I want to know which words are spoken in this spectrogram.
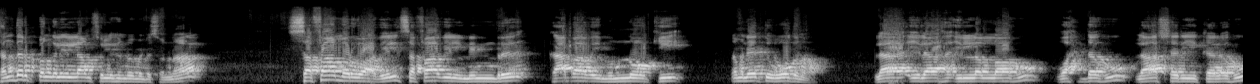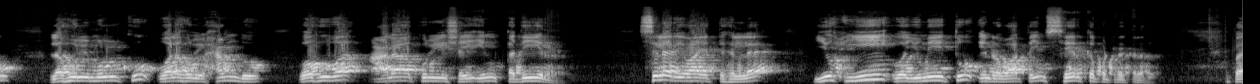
சந்தர்ப்பங்களில் எல்லாம் சொல்கின்றோம் என்று சொன்னால் சஃபா மருவாவில் சஃபாவில் நின்று காபாவை முன்னோக்கி நம்ம நேற்று ஓதுனோம். லா இலாஹ இல்லல்லாஹு வஹ்தஹு லா ஷரீக லஹு லஹுல் முல்கு வலஹுல் ஹம்து வஹுவ அலா குல்லி ஷையின் கதீர். சில ரிவாயத்துகளில் யுஹி வ யுமீத்து என்ற வார்த்தையும் சேர்க்கப்பட்டிருக்கிறது. இப்ப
